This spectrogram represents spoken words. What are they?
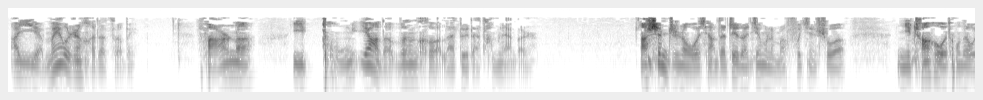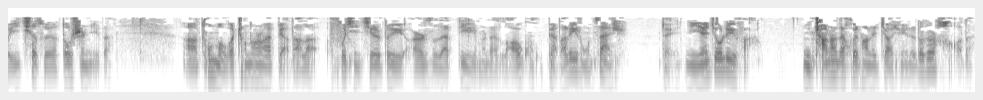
啊，也没有任何的责备，反而呢，以同样的温和来对待他们两个人，啊，甚至呢，我想在这段经文里面，父亲说：“你常和我同在，我一切所有的都是你的。”啊，从某个程度上来表达了父亲其实对于儿子在地里面的劳苦，表达了一种赞许。对你研究律法，你常常在会堂里教训，这都是好的，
